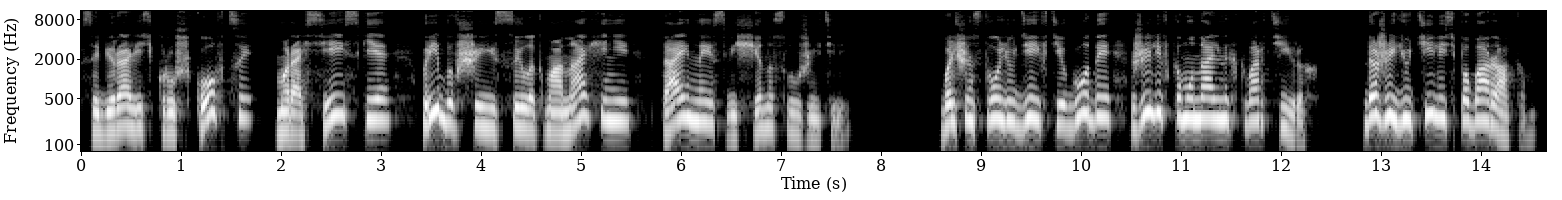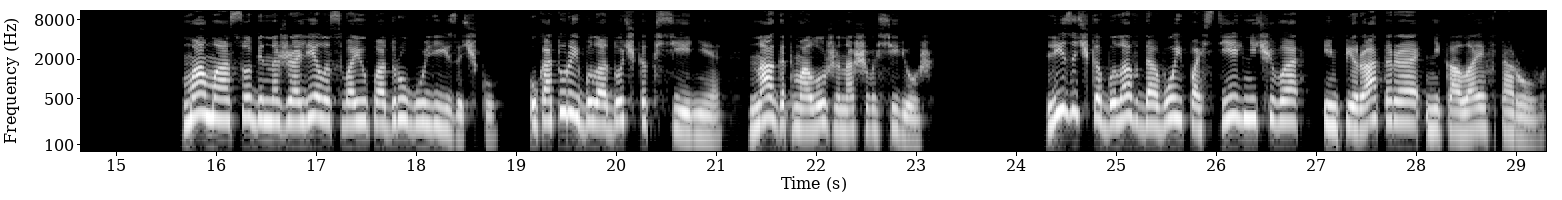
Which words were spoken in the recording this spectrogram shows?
собирались кружковцы, Моросейские, прибывшие из ссылок монахини, тайные священнослужители. Большинство людей в те годы жили в коммунальных квартирах, даже ютились по баракам. Мама особенно жалела свою подругу Лизочку, у которой была дочка Ксения, на год моложе нашего Сережи. Лизочка была вдовой постельничего императора Николая II.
